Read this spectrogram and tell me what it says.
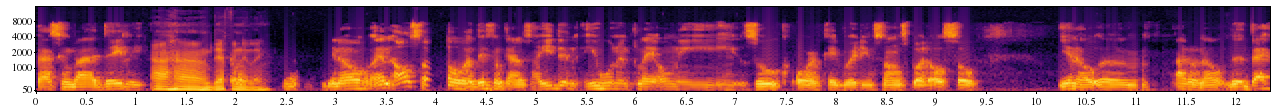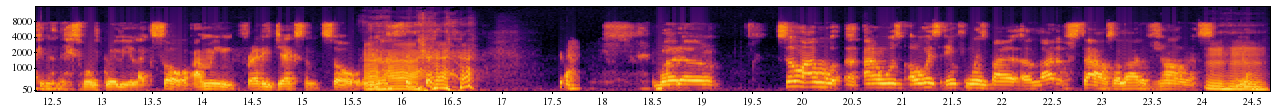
passing by daily. Uh huh. Definitely. You know, and also a different kind of song. He didn't. He wouldn't play only Zouk or Cape Verdean songs, but also, you know, um, I don't know. Back in the days was really like soul. I mean, Freddie Jackson soul. You uh-huh. know. but uh, so I, w- I was always influenced by a lot of styles, a lot of genres. Mm-hmm. You know?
